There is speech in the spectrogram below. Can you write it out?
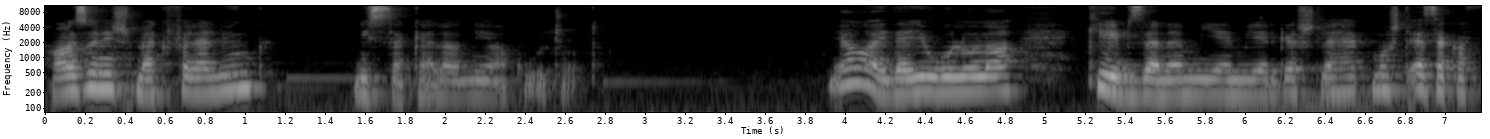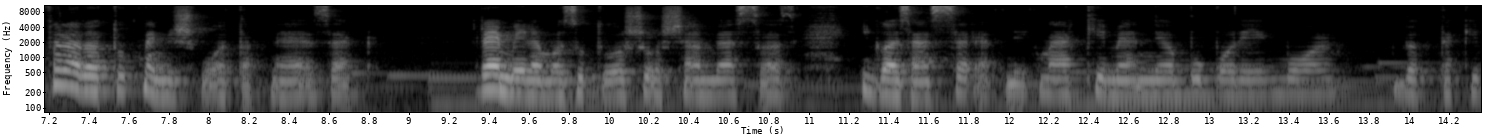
Ha azon is megfelelünk, vissza kell adni a kulcsot. Jaj, de jó, Lola, képzelem, milyen mérges lehet. Most ezek a feladatok nem is voltak nehezek. Remélem az utolsó sem lesz az. Igazán szeretnék már kimenni a buborékból, bökte ki.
